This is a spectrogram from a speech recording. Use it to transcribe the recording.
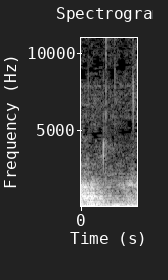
Amen.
